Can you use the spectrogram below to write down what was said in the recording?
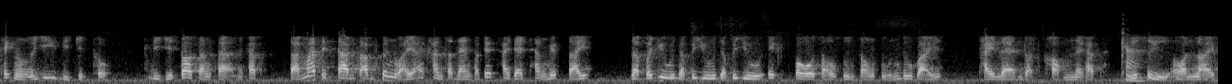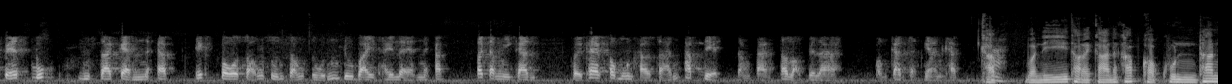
เทคโนโลยีดิจิทัลดิจิตอลต่างๆนะครับ สามารถติดตามความเคลื่อนไหวอาคารแสดงประเทศไทยได้ทางเว็บไซต์ www.expo2020 dubai thailand.com นะครับหรือสื่อออนไลน์ Facebook Instagram นะครับ expo 2020 dubai thailand นะครับ ก็จะมีการเผยแพร่ข้อมูลข่าวสารอัปเดตต่างๆ ตลอดเวลาของการจัดงานครับ ครับ วันนี้ทางรายการนะครับ ขอบคุณท่าน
